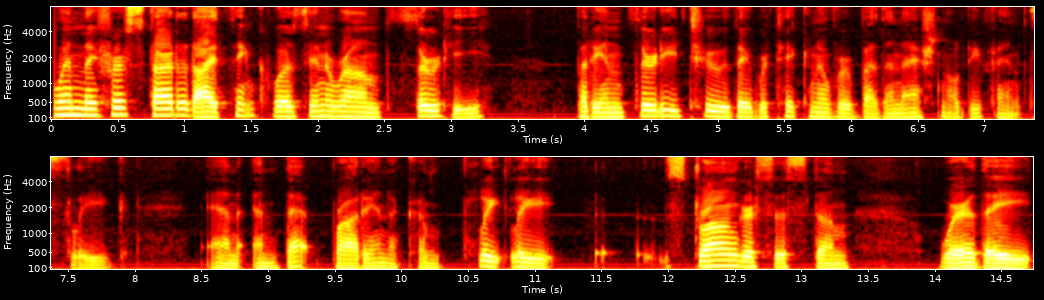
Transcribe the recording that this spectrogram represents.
When they first started, I think was in around 30, but in 32 they were taken over by the National Defense League, and and that brought in a completely uh, stronger system where they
